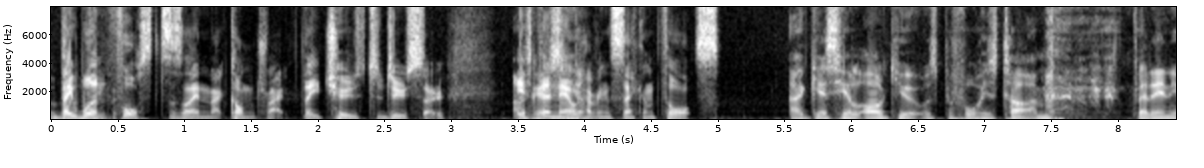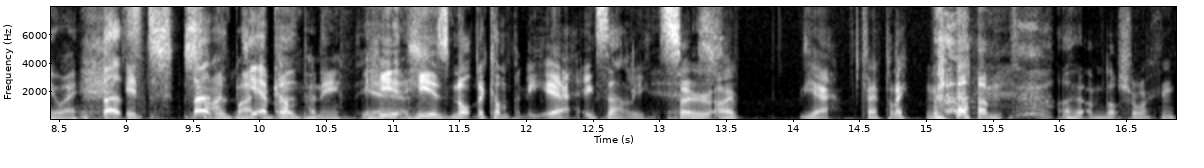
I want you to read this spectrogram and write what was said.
they weren't forced to sign that contract; they chose to do so. I If they're now having second thoughts, I guess he'll argue it was before his time. but anyway, That's- it's that- signed by yeah, the company. he Yes. he is not the company. Yeah, exactly. So I, yeah, fair play. um, I, I'm not sure I can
